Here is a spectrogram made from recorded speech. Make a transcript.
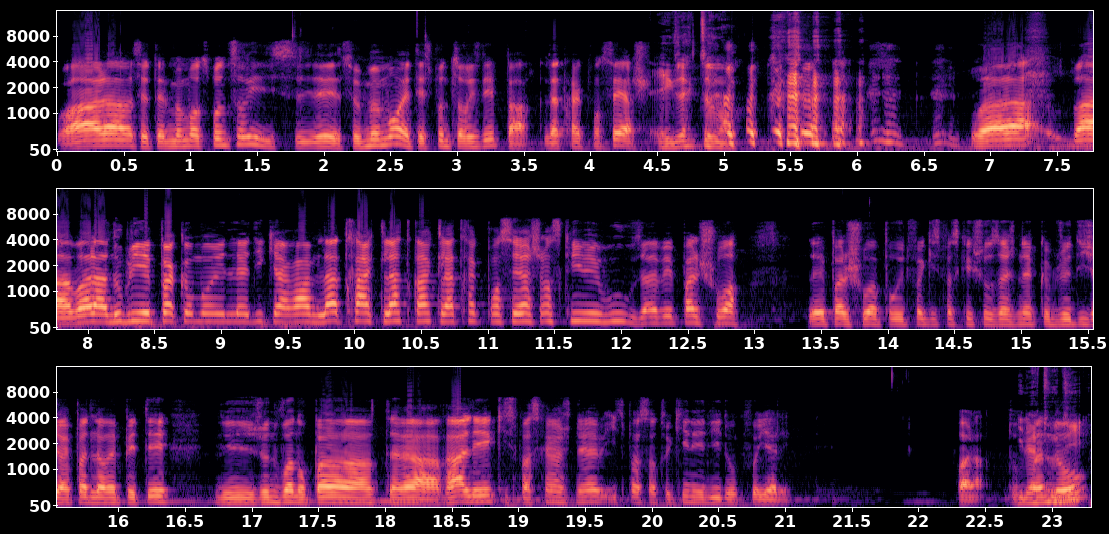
Voilà, c'était le moment sponsorisé. Ce moment était sponsorisé par la track.ch. Exactement. Voilà, bah voilà, n'oubliez pas comment il l'a dit Karam, la track, la track, la track.ch, inscrivez-vous, vous n'avez pas le choix. Vous n'avez pas le choix pour une fois qu'il se passe quelque chose à Genève, comme je dis, j'arrête pas de le répéter. Les Genevois n'ont pas intérêt à râler qu'il se passe rien à Genève, il se passe un truc inédit, donc faut y aller. Voilà. Donc Il a tout maintenant, dit.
